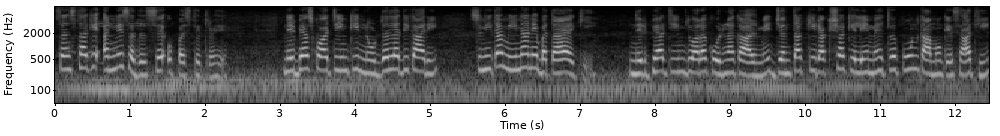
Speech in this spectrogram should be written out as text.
संस्था के अन्य सदस्य उपस्थित रहे। निर्भया स्क्वाड टीम की नोडल अधिकारी सुनीता मीना ने बताया कि निर्भया टीम द्वारा कोरोना काल में जनता की रक्षा के लिए महत्वपूर्ण कामों के साथ ही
